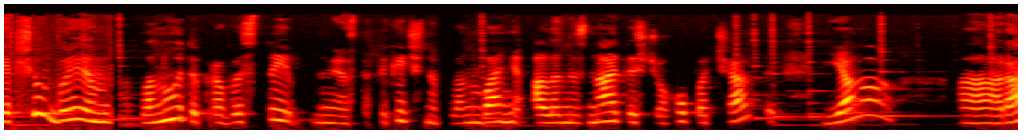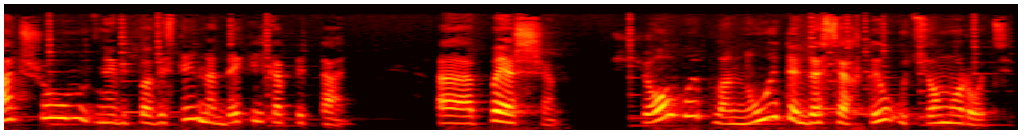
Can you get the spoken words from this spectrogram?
Якщо ви плануєте провести стратегічне планування, але не знаєте, з чого почати, я раджу відповісти на декілька питань. Е, Перше, що ви плануєте досягти у цьому році?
